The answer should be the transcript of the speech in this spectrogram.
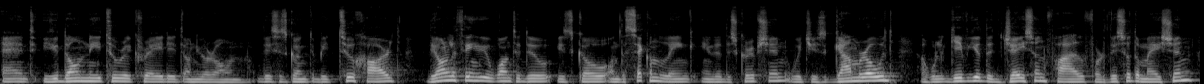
and you don't need to recreate it on your own. This is going to be too hard. The only thing you want to do is go on the second link in the description, which is Gumroad. I will give you the JSON file for this automation.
